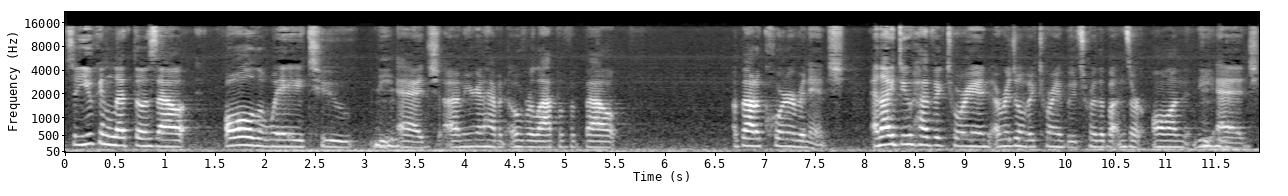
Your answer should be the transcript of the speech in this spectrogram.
So you can let those out all the way to the edge. Um, you're gonna have an overlap of about about a quarter of an inch. And I do have Victorian, original Victorian boots where the buttons are on the edge.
